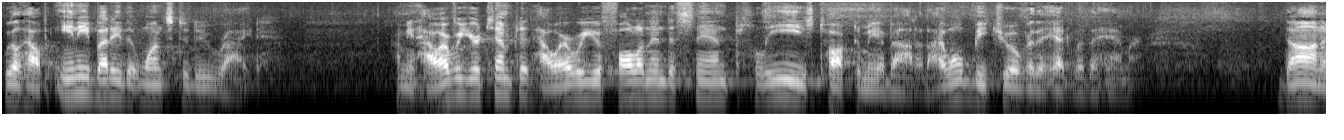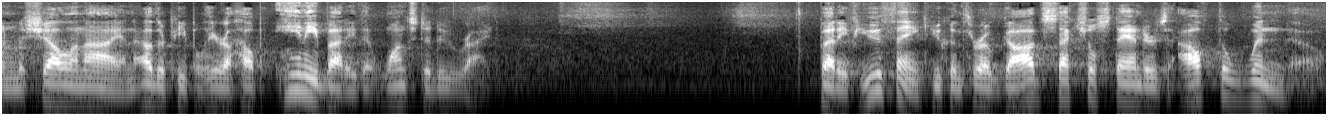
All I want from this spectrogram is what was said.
We'll help anybody that wants to do right. I mean, however you're tempted, however you've fallen into sin, please talk to me about it. I won't beat you over the head with a hammer. Don and Michelle and I and other people here will help anybody that wants to do right. But if you think you can throw God's sexual standards out the window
